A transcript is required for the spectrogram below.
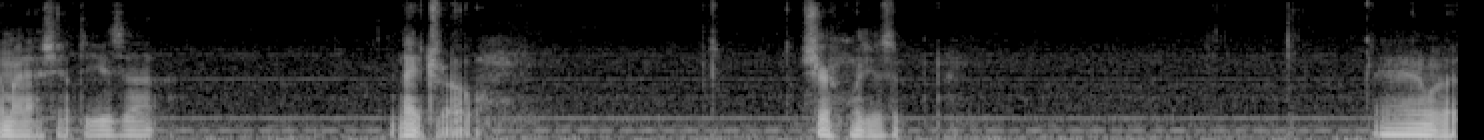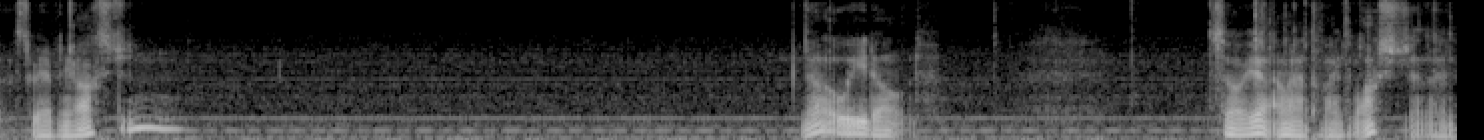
I might actually have to use that. Nitro. Sure, we'll use it. And what else? Do we have any oxygen? No, we don't. So yeah, I'm gonna have to find some oxygen then.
